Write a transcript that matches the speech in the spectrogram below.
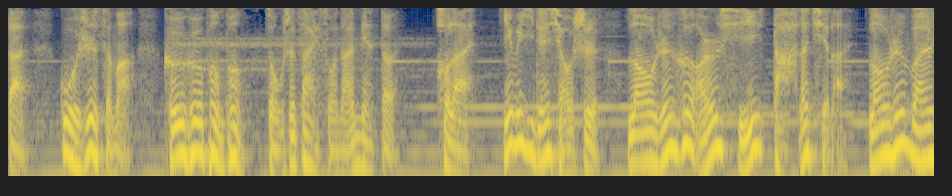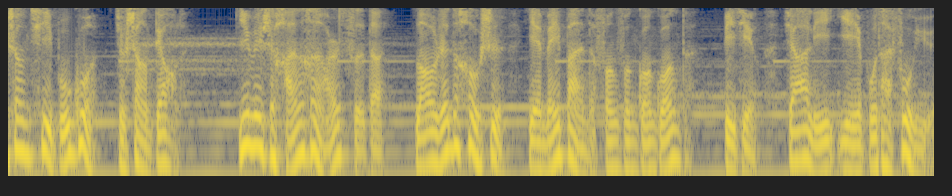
但过日子嘛，磕磕碰碰总是在所难免的。后来因为一点小事。老人和儿媳打了起来，老人晚上气不过就上吊了，因为是含恨而死的。老人的后事也没办得风风光光的，毕竟家里也不太富裕，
